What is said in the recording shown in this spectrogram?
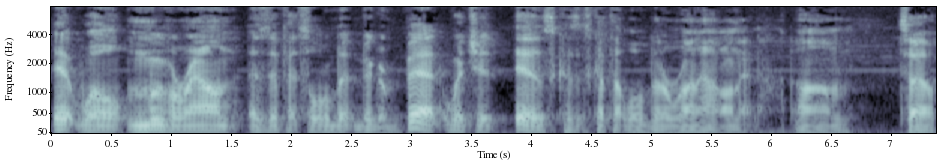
it will move around as if it's a little bit bigger bit, which it is because it's got that little bit of run out on it. Um, so,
